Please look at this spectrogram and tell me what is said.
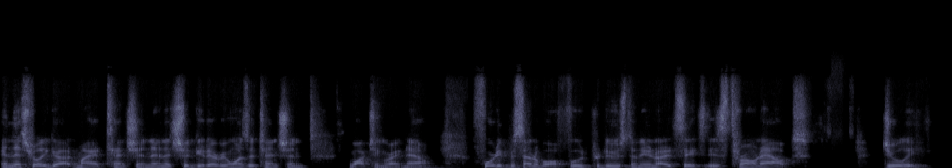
And this really got my attention, and it should get everyone's attention. watching right now. 40% of all food produced in the United States is thrown out. Julie,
